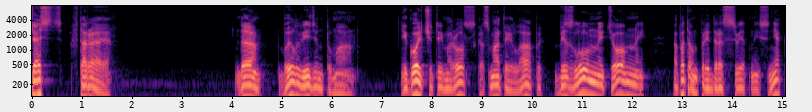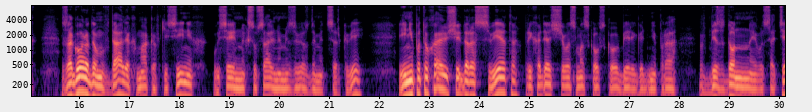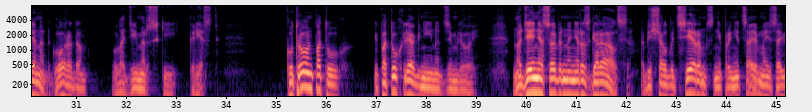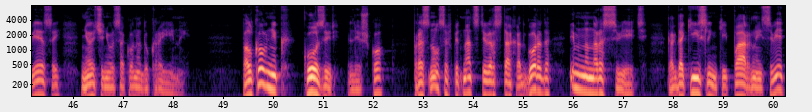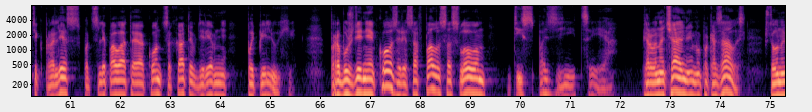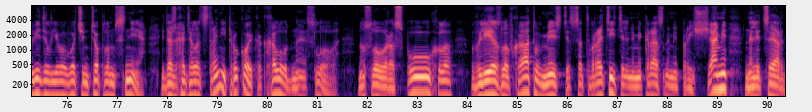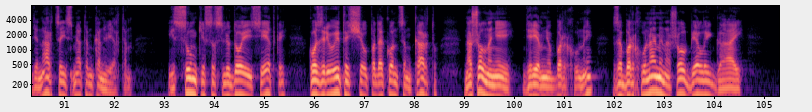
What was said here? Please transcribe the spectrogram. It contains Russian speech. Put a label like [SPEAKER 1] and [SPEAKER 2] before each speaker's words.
[SPEAKER 1] Часть вторая. Да, был виден туман. Игольчатый мороз, косматые лапы, безлунный, темный, а потом предрассветный снег, за городом в далях маковки синих, усеянных сусальными звездами церквей, и не потухающий до рассвета, приходящего с московского берега Днепра, в бездонной высоте над городом Владимирский крест. К утру он потух, и потухли огни над землей. Но день особенно не разгорался, обещал быть серым, с непроницаемой завесой, не очень высоко над Украиной. Полковник Козырь Лешко проснулся в пятнадцати верстах от города именно на рассвете когда кисленький парный светик пролез под слеповатое оконце хаты в деревне Попелюхи. Пробуждение Козыря совпало со словом «диспозиция». Первоначально ему показалось, что он увидел его в очень теплом сне и даже хотел отстранить рукой, как холодное слово. Но слово распухло, влезла в хату вместе с отвратительными красными прыщами на лице ординарца и смятым конвертом. Из сумки со слюдой и сеткой Козырь вытащил под оконцем карту, нашел на ней деревню Бархуны, за Бархунами нашел белый гай,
